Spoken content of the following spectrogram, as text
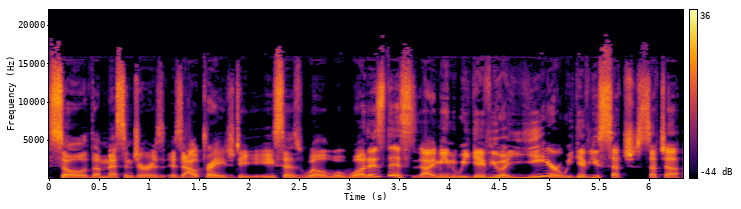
so the messenger is, is outraged. He, he says well what is this? I mean we gave you a year. We gave you such such a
